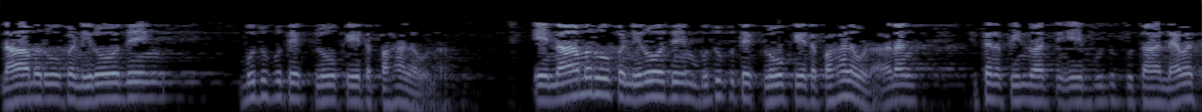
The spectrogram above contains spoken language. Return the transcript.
නාම රූප නිරෝධයෙන් බුදු පුතෙක් ලෝකයට පහළ වුණා. ඒ නාම රූප නිරෝධයෙන් බුදු පුතෙක් ලෝකයට පහළ වුණා. නම් එතන පින්වත් ඒ බුදු පුතා නැවත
